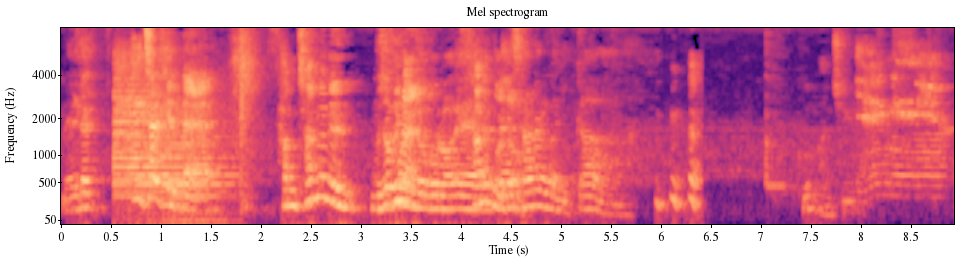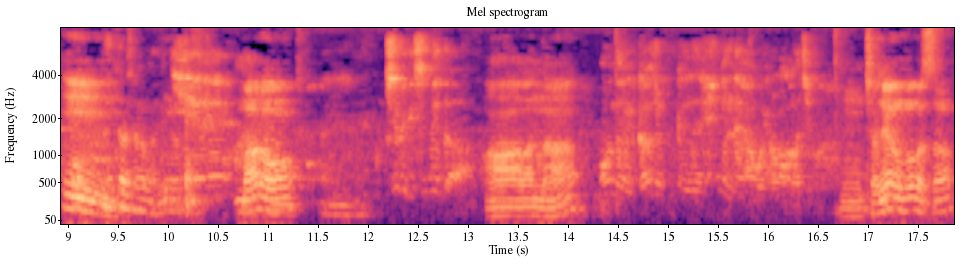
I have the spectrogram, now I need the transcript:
네, 일단 1차 실패. 3차면은 무조건적으로 예, 사는 거죠? 네, 사는 거니까. 음 했던 사람 아니에요? 만호 집에 있습니다. 아 맞나 오늘 가족 그 행인 내라고 이러 와가지고. 음 저녁은 먹었어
